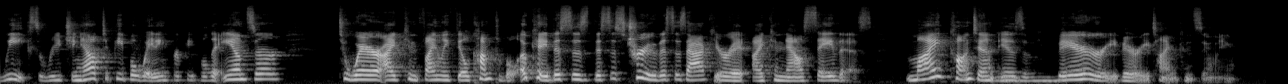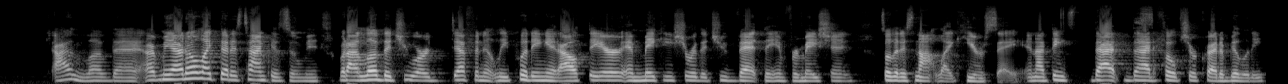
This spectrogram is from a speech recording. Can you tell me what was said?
weeks reaching out to people, waiting for people to answer to where I can finally feel comfortable. Okay, this is this is true, this is accurate. I can now say this my content is very, very time consuming. I love that. I mean, I don't like that it's time consuming, but I love that you are definitely putting it out there and making sure that you vet the information so that it's not like hearsay. And I think that that helps your credibility.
